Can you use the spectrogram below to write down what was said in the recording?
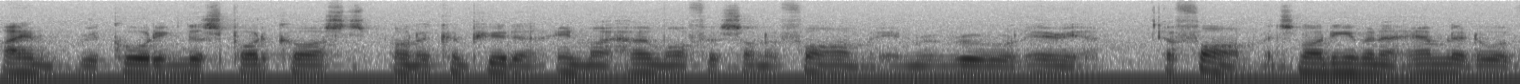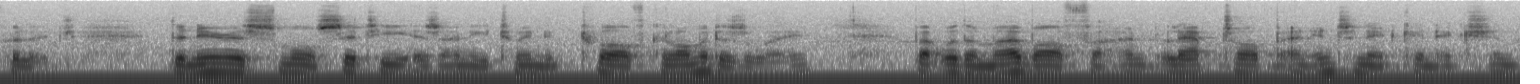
I am recording this podcast on a computer in my home office on a farm in a rural area. A farm, it's not even a hamlet or a village. The nearest small city is only 20, 12 kilometers away, but with a mobile phone, laptop, and internet connection,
